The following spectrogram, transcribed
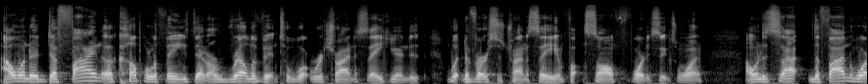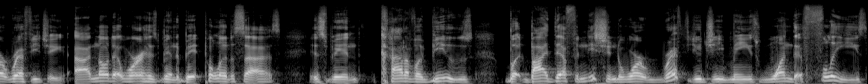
I want to define a couple of things that are relevant to what we're trying to say here and what the verse is trying to say in Psalm 46 1. I want to define the word refugee. I know that word has been a bit politicized, it's been kind of abused, but by definition, the word refugee means one that flees,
